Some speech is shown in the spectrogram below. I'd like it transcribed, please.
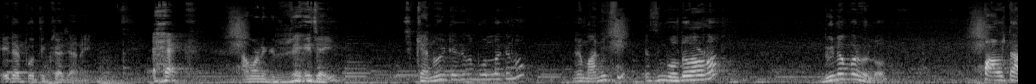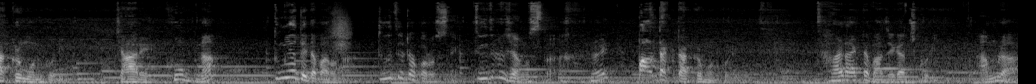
এটার প্রতিক্রিয়া জানাই। এক, আমার অনেক রেগে যাই। কেন এটা কেন বললা কেন? এটা মানে কি? তুমি বলতে পারো না? দুই নম্বর হলো, পাল্টা আক্রমণ করি। চারে, খুব না? তুমিও তো এটা পারো না। তুই তো এটা করস না তুই তো এটা জানোস না রাইট পাল্টা একটা আক্রমণ করি। থার্ড একটা বাজে কাজ করি। আমরা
